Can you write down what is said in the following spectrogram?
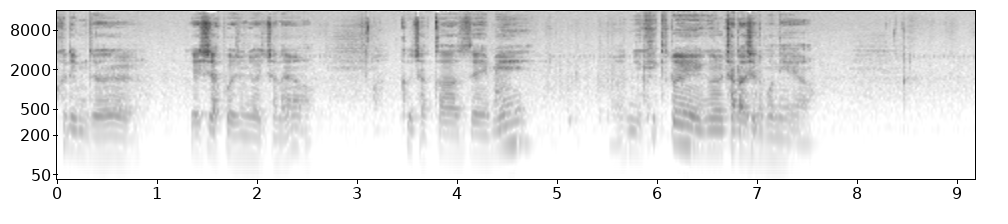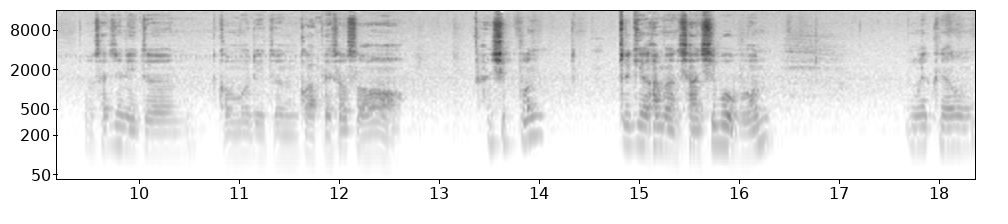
그림들 예시작 보여준 적 있잖아요. 그 작가 선생님이 quick 드로잉을 잘 하시는 분이에요. 뭐 사진이든 건물이든 그 앞에 서서 한 10분 길게 하면 한 15분 왜 그냥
